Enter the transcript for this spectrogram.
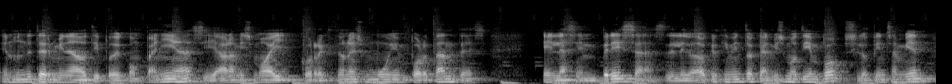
en un determinado tipo de compañías, y ahora mismo hay correcciones muy importantes en las empresas de elevado crecimiento, que al mismo tiempo, si lo piensan bien,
